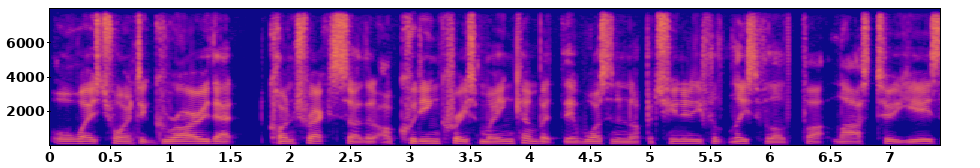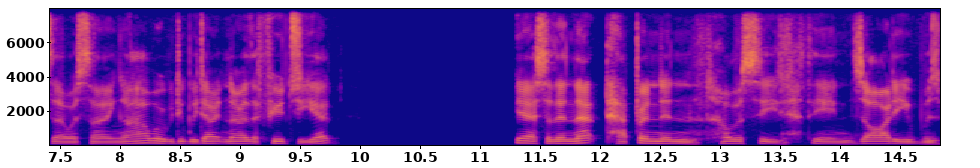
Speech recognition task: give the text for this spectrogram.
always trying to grow that contract so that I could increase my income, but there wasn't an opportunity for at least for the last two years. They were saying, "Oh, we we don't know the future yet." yeah, so then that happened, and obviously the anxiety was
